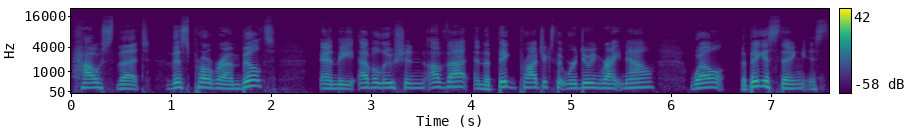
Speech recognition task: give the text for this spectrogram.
house that this program built, and the evolution of that, and the big projects that we're doing right now, well, the biggest thing is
